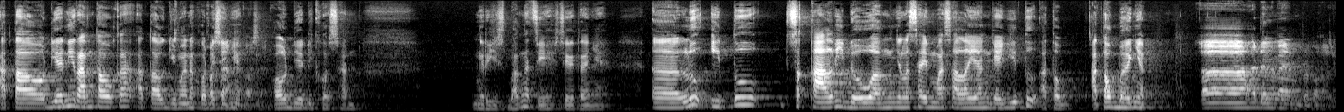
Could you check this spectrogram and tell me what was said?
atau dia nih rantau kah atau gimana kondisinya? Kosan, kosan. Oh dia di kosan. Ngeri banget sih ceritanya. Eh, lu itu sekali doang nyelesain masalah yang kayak gitu atau atau banyak? Eh, ada lumayan beberapa kali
